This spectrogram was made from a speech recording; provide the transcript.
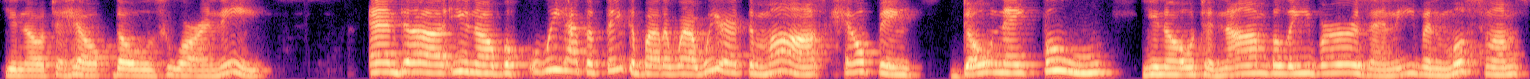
you know, to help those who are in need. And, uh, you know, before we have to think about it while we're at the mosque helping donate food, you know, to non believers and even Muslims,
